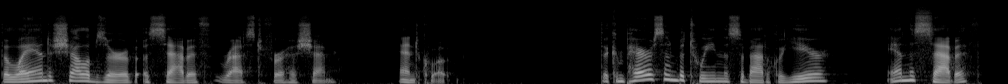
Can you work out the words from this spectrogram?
the land shall observe a Sabbath rest for Hashem. End quote. The comparison between the sabbatical year and the Sabbath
